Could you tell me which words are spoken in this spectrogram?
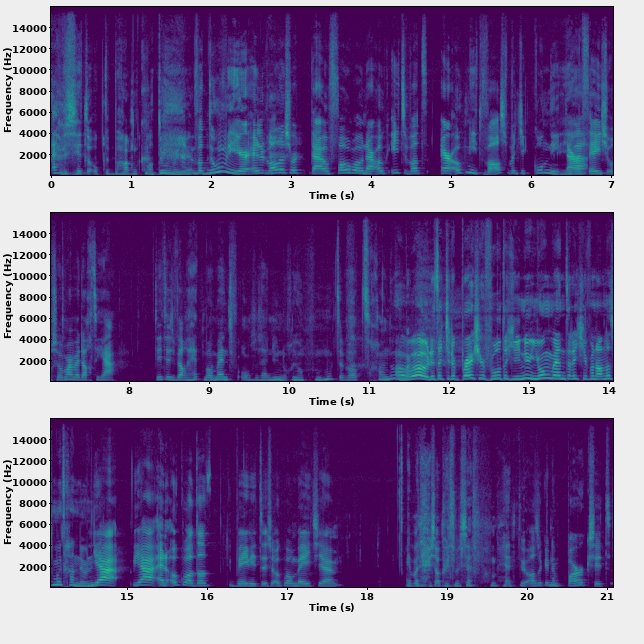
en we zitten op de bank. Wat doen we hier? Wat doen we hier? En we hadden een soort nou, een FOMO naar ook iets wat er ook niet was. Want je kon niet naar een feestje of zo. Maar wij dachten, ja, dit is wel het moment voor ons. We zijn nu nog jong. We moeten wat gaan doen. Oh Maar- wow, dus dat je de pressure voelt dat je nu jong bent en dat je van alles moet gaan doen. ja, ja, en ook wel dat... Ik weet niet, het is ook wel een beetje... Ik ben dus ook het besefmoment nu. Als ik in een park zit...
